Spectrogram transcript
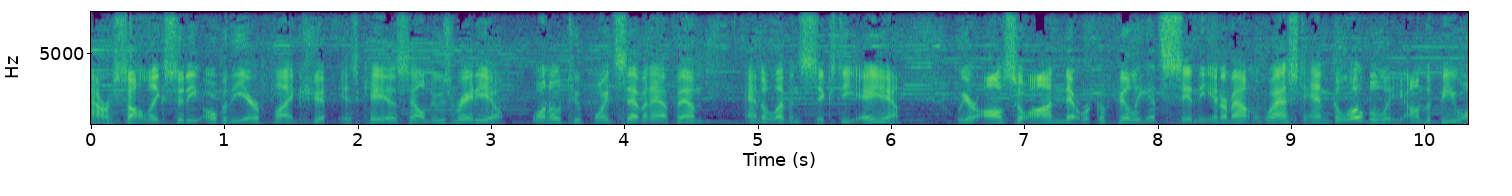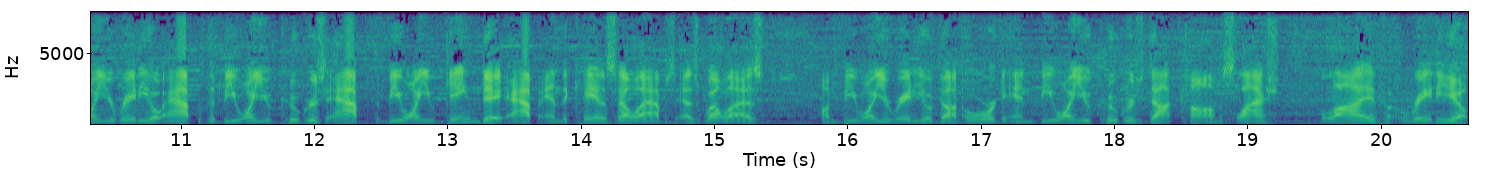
Our Salt Lake City over the air flagship is KSL News Radio, 102.7 FM and 1160 AM. We are also on network affiliates in the Intermountain West and globally on the BYU Radio app, the BYU Cougars app, the BYU Game Day app, and the KSL apps, as well as on BYURadio.org and BYUCougars.com slash live radio.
